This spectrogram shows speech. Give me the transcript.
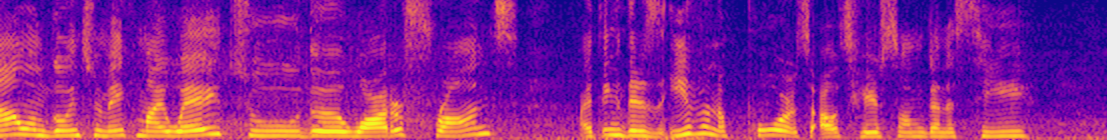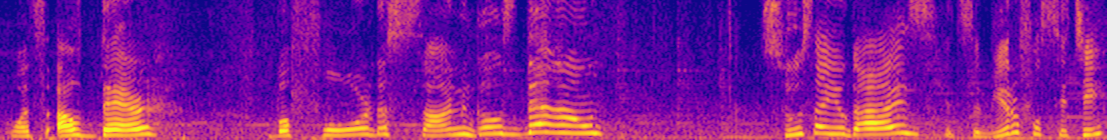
Now I'm going to make my way to the waterfront. I think there's even a port out here, so I'm gonna see what's out there before the sun goes down. Susa, you guys, it's a beautiful city.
